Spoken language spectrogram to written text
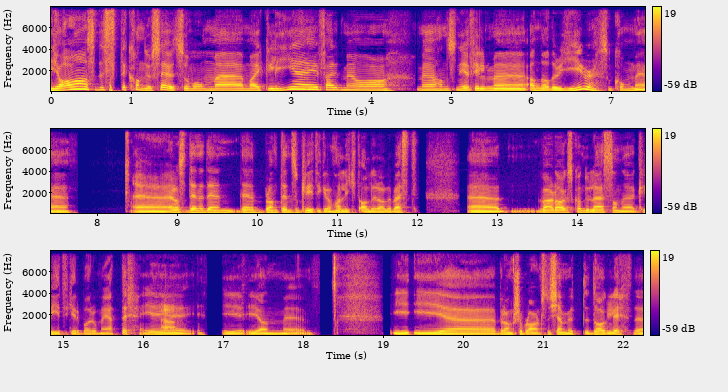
Ja, altså det, det, kan jo se ut som om Mike Lee er i ferd med å med hans nye film 'Another Year', som kom med Eh, altså, den, den, den, er blant den som kritikerne har likt aller, aller best. Uh, hver dag så kan du lese sånne kritikerbarometer i, ja. i, i, en, i, i uh, bransjebladene som kommer ut daglig. Det,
